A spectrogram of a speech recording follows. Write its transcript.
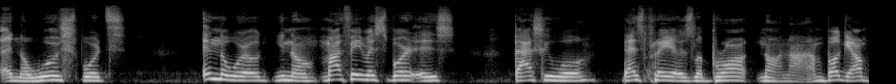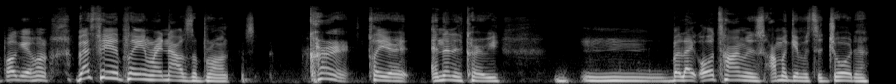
and the worst sports in the world? You know, my favorite sport is basketball. Best player is LeBron. No, nah, I'm bugging. I'm bugging. Hold on. Best player playing right now is LeBron. Current player, and then it's Curry. Mm, but like all time is, I'm gonna give it to Jordan.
